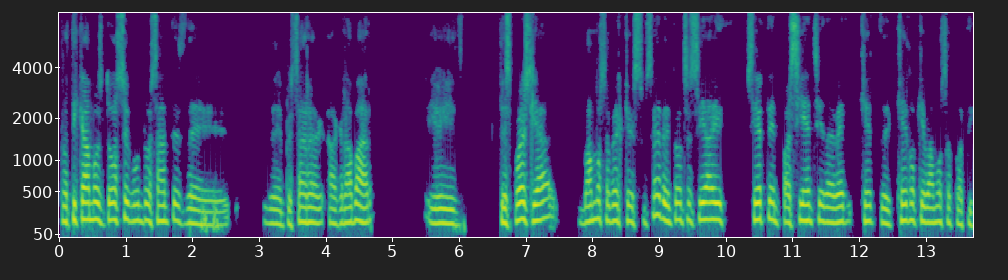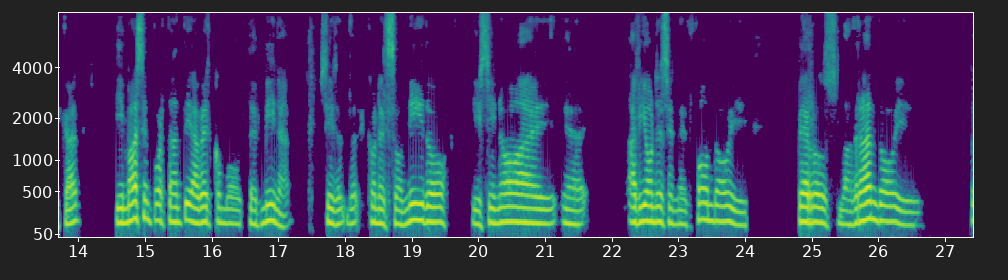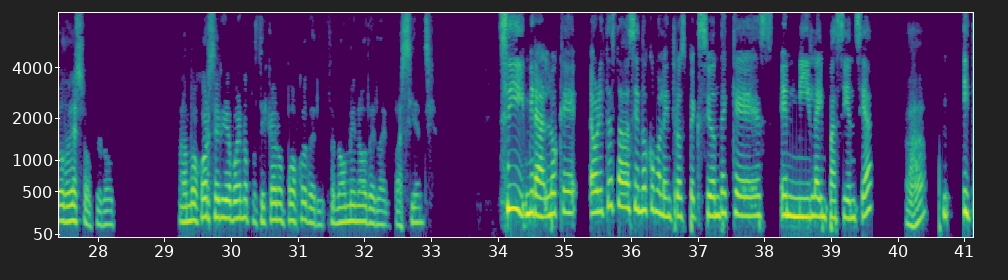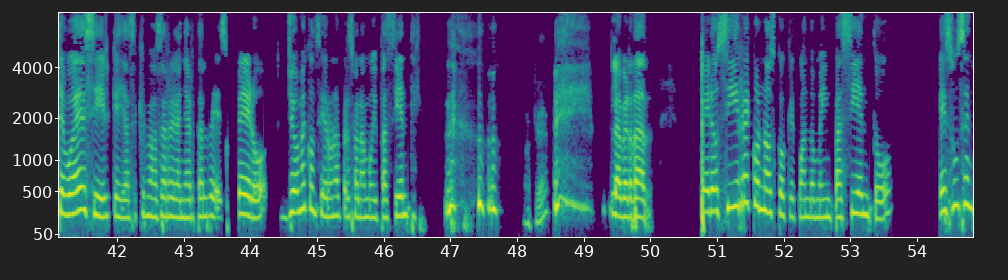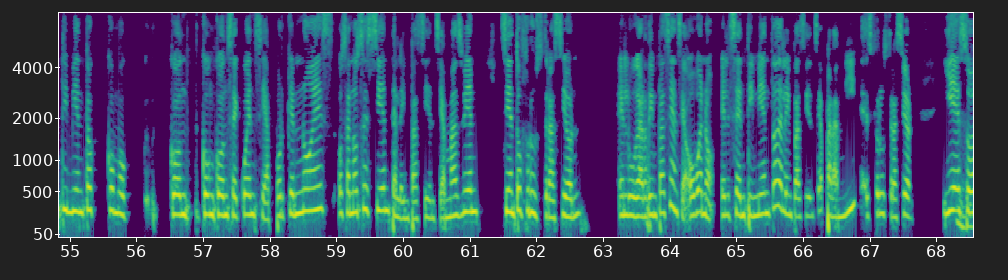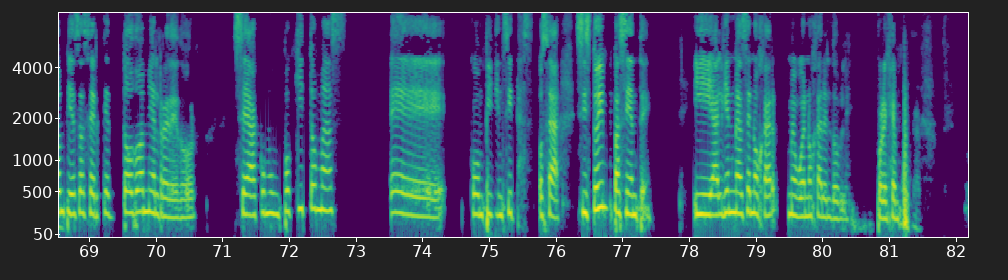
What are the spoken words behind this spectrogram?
platicamos dos segundos antes de, de empezar a, grabar y después ya vamos a ver qué sucede. Entonces sí hay cierta impaciencia de ver qué, qué es lo que vamos a platicar y más importante, a ver cómo termina, si con el sonido y si no hay eh, aviones en el fondo y perros ladrando y todo eso, pero a lo mejor sería bueno platicar un poco del fenómeno de la impaciencia. sí, mira, lo que ahorita estaba haciendo como la introspección de qué es en mí la impaciencia, Ajá, y te voy a decir que ya sé que me vas a regañar tal vez, pero yo me considero una persona muy paciente, ok. la verdad, pero sí reconozco que cuando me impaciento es un sentimiento como con, con consecuencia, porque no es, o sea, no se siente la impaciencia, más bien siento frustración en lugar de impaciencia. O bueno, el sentimiento de la impaciencia para mí es frustración. Y eso empieza a hacer que todo a mi alrededor sea como un poquito más eh, con pincitas. O sea, si estoy impaciente y alguien me hace enojar, me voy a enojar el doble, por ejemplo.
